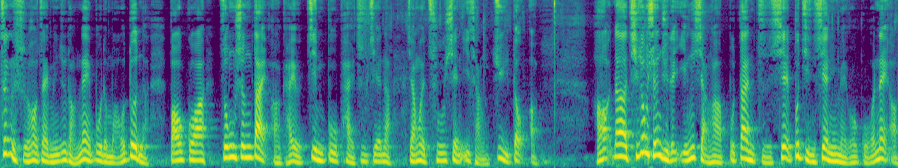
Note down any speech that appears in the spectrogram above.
这个时候在民主党内部的矛盾呢，包括中生代啊还有进步派之间呢，将会出现一场巨斗啊。好，那其中选举的影响哈，不但只限不仅限于美国国内啊，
